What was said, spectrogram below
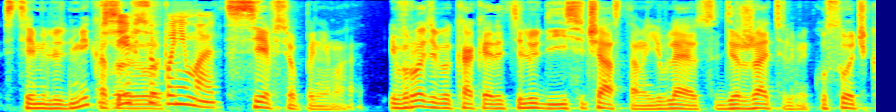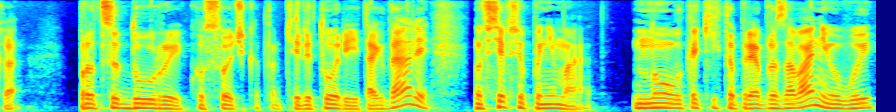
с теми людьми, которые... Все все понимают. Все все понимают. И вроде бы как эти люди и сейчас там являются держателями кусочка процедуры, кусочка там территории и так далее, но все все понимают. Но каких-то преобразований, увы,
